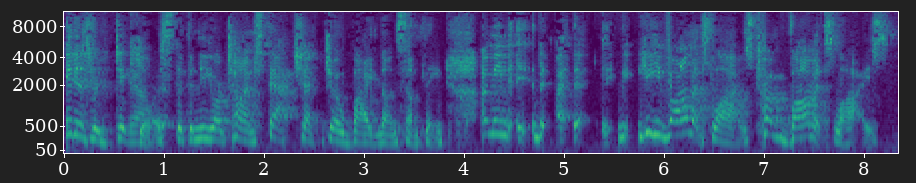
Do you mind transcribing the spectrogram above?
It is ridiculous yeah. that the New York Times fact checked Joe Biden on something. I mean, he vomits lies. Trump vomits lies.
